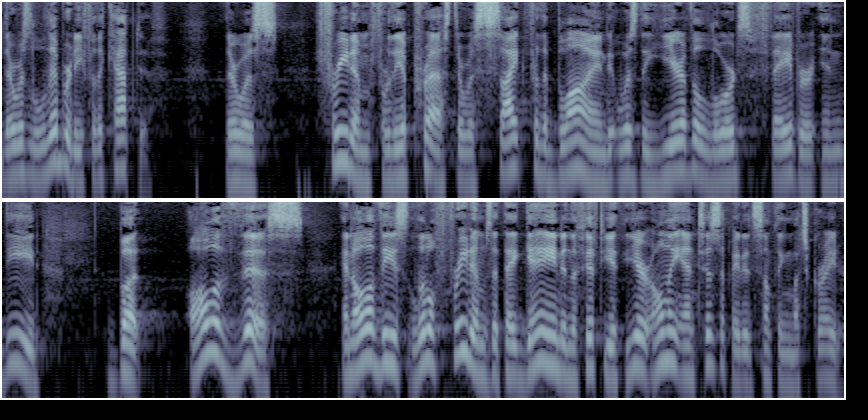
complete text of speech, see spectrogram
there was liberty for the captive. There was freedom for the oppressed, there was sight for the blind. It was the year of the Lord's favor indeed. But all of this and all of these little freedoms that they gained in the 50th year only anticipated something much greater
